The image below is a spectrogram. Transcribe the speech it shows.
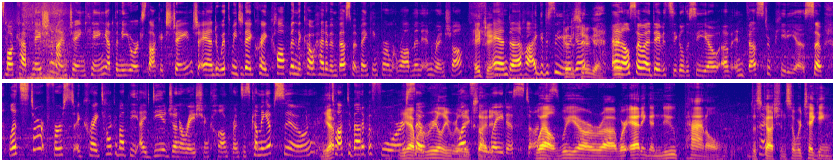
Small Cap Nation. I'm Jane King at the New York Stock Exchange, and with me today, Craig Kaufman, the co-head of investment banking firm Rodman and Renshaw. Hey, Jane. And uh, hi, good to see you good again. Good to see you again. And Great. also uh, David Siegel, the CEO of Investopedia. So let's start first, uh, Craig. Talk about the Idea Generation Conference. It's coming up soon. We Yep. talked about it before. Yeah, so we're really, really what's excited. the latest? On Well, this? we are uh, we're adding a new panel discussion. So we're taking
